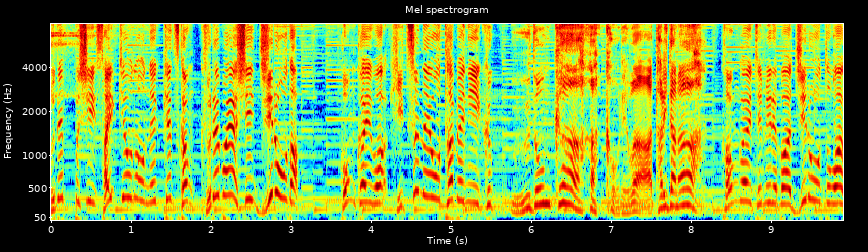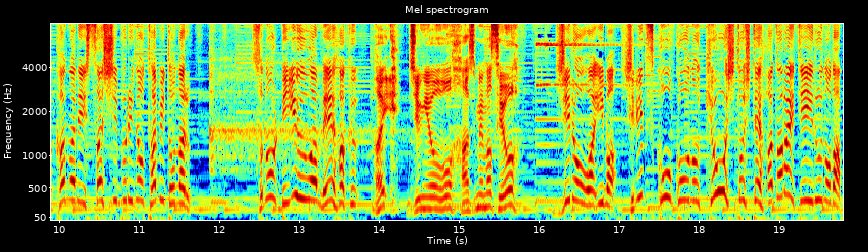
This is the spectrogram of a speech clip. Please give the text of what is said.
腕っぷし最強の熱血漢紅林二郎だ今回はキツネを食べに行く。うどんか。これは当たりだな。考えてみれば二郎とはかなり久しぶりの旅となる。その理由は明白。はい授業を始めますよ。二郎は今私立高校の教師として働いているのだ。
